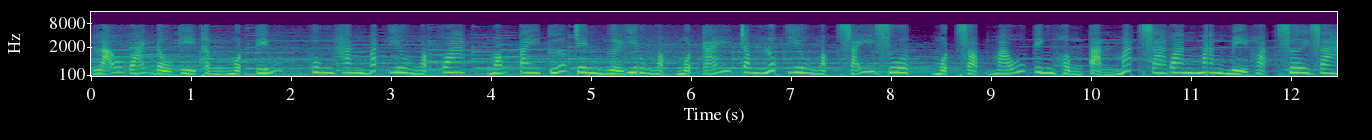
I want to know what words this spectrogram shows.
Lão quái đầu thì thầm một tiếng hung hăng bắt yêu ngọc qua, móng tay cứa trên người yêu ngọc một cái trong lúc yêu ngọc sáy xua, một giọt máu tinh hồng tản mát ra quang mang mị hoặc rơi ra.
